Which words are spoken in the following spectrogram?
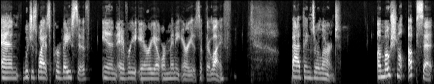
and which is why it's pervasive in every area or many areas of their life. Bad things are learned. Emotional upset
